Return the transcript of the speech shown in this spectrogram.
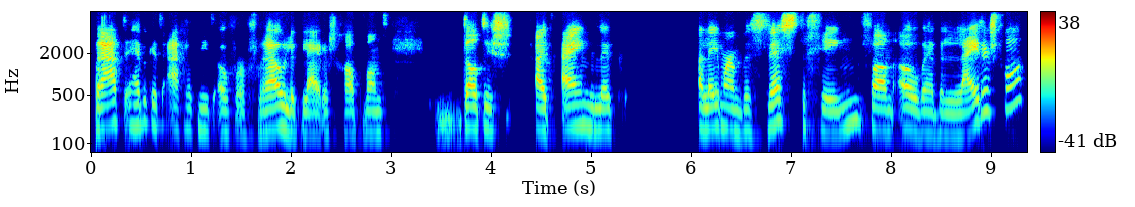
praat, heb ik het eigenlijk niet over vrouwelijk leiderschap, want dat is uiteindelijk alleen maar een bevestiging van, oh, we hebben leiderschap.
